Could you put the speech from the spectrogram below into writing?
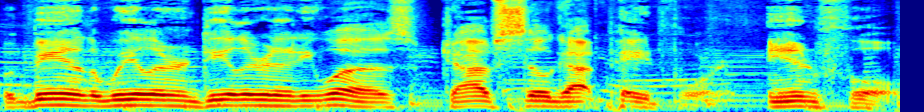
But being the wheeler and dealer that he was, Jobs still got paid for it, in full.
